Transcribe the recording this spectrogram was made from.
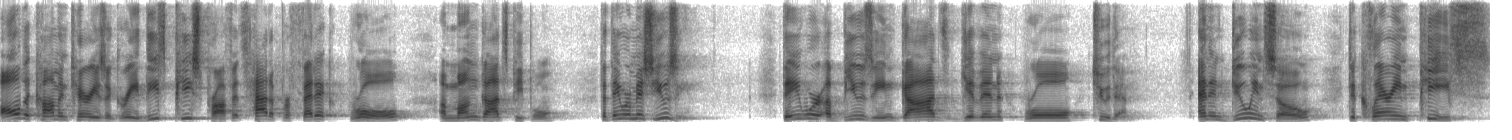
all the commentaries agreed these peace prophets had a prophetic role among God's people that they were misusing. They were abusing God's given role to them. And in doing so, declaring peace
